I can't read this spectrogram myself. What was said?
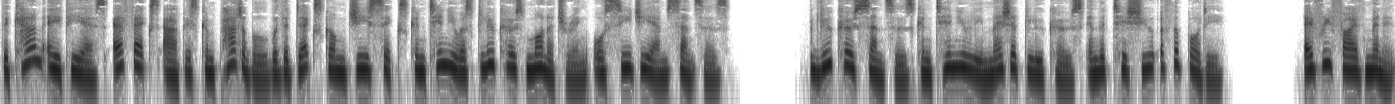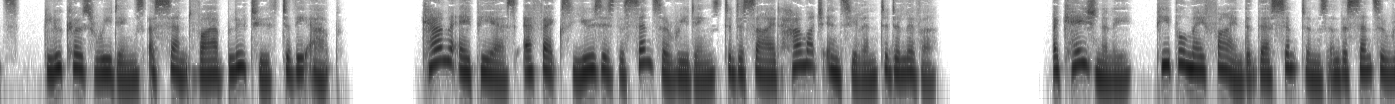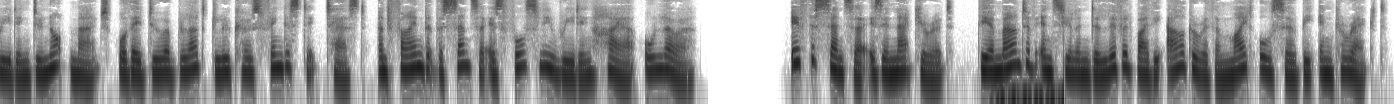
The CAM APS FX app is compatible with the Dexcom G6 continuous glucose monitoring or CGM sensors. Glucose sensors continually measure glucose in the tissue of the body. Every 5 minutes, glucose readings are sent via Bluetooth to the app. CAM APS FX uses the sensor readings to decide how much insulin to deliver. Occasionally, people may find that their symptoms and the sensor reading do not match, or they do a blood glucose fingerstick test and find that the sensor is falsely reading higher or lower. If the sensor is inaccurate, the amount of insulin delivered by the algorithm might also be incorrect.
